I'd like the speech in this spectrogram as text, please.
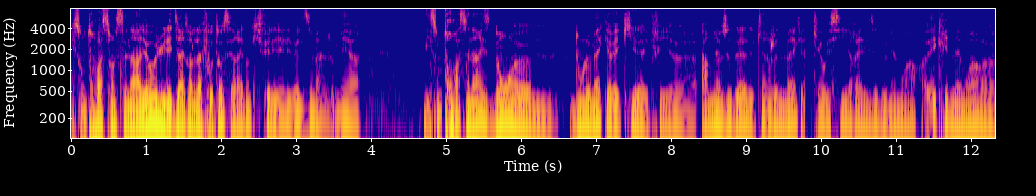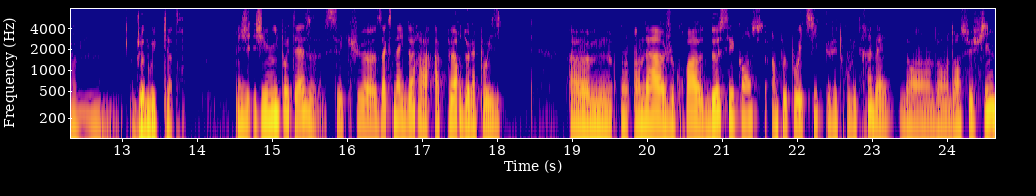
Ils sont trois sur le scénario. Lui, il est directeur de la photo, c'est vrai, donc il fait les, belles images. Mais, euh, mais ils sont trois scénaristes, dont, euh, dont le mec avec qui il a écrit euh, Army of the Dead, et qui est un jeune mec qui a aussi réalisé de mémoire, écrit de mémoire John Wick 4. J'ai une hypothèse, c'est que Zack Snyder a, peur de la poésie. on, a, je crois, deux séquences un peu poétiques que j'ai trouvées très belles dans, ce film,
